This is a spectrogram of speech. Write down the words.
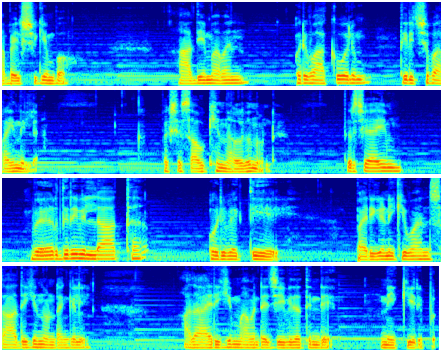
അപേക്ഷിക്കുമ്പോൾ ആദ്യം അവൻ ഒരു വാക്കുപോലും തിരിച്ചു പറയുന്നില്ല. പക്ഷെ സൗഖ്യം നൽകുന്നുണ്ട്. തീർച്ചയായും വേർതിരിവില്ലാത്ത ഒരു വ്യക്തിയെ പരിഗണിക്കുവാൻ സാധിക്കുന്നുണ്ടെങ്കിൽ അതായിരിക്കും അവന്റെ ജീവിതത്തിന്റെ നീക്കിയിരിപ്പ്.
